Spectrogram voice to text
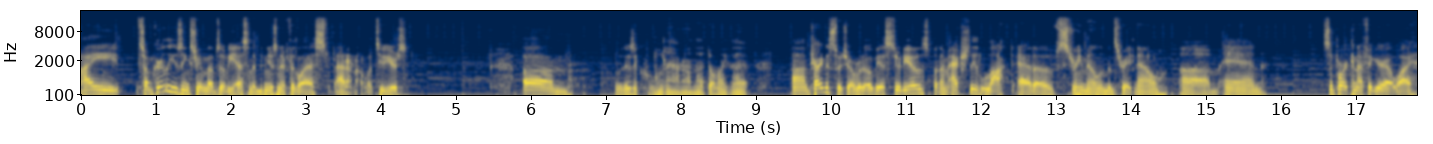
I so I'm currently using Streamlabs OBS, and I've been using it for the last I don't know what two years. Um, oh, there's a cooldown on that. Don't like that. I'm trying to switch over to OBS Studios, but I'm actually locked out of Stream Elements right now, um, and support cannot figure out why.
